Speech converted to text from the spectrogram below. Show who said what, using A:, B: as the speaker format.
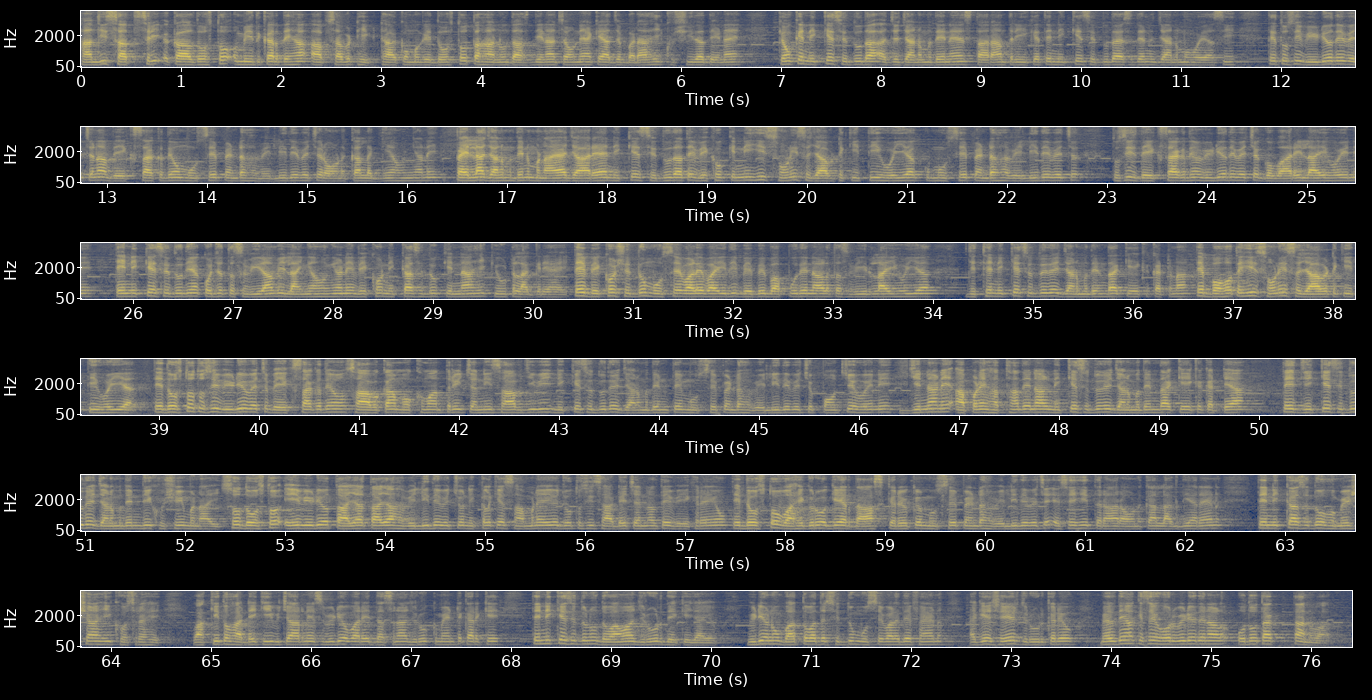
A: ਹਾਂਜੀ, ਸਤਿ ਸ੍ਰੀ ਅਕਾਲ ਦੋਸਤੋ। ਉਮੀਦ ਕਰਦੇ ਹਾਂ ਆਪ ਸਭ ਠੀਕ ਠਾਕ ਹੋਵੋਗੇ। ਦੋਸਤੋ, ਤੁਹਾਨੂੰ ਦੱਸ ਦੇਣਾ ਚਾਹੁੰਦੇ ਹਾਂ ਕਿ ਅੱਜ ਬੜਾ ਹੀ ਖੁਸ਼ੀ ਦਾ ਦਿਨ ਹੈ। ਕਿਉਂਕਿ ਨਿੱਕੇ ਸਿੱਧੂ ਦਾ ਅੱਜ ਜਨਮ ਦਿਨ ਹੈ 17 ਤਰੀਕ ਹੈ ਤੇ ਨਿੱਕੇ ਸਿੱਧੂ ਦਾ ਇਸ ਦਿਨ ਜਨਮ ਹੋਇਆ ਸੀ ਤੇ ਤੁਸੀਂ ਵੀਡੀਓ ਦੇ ਵਿੱਚ ਨਾ ਵੇਖ ਸਕਦੇ ਹੋ, ਮੂਸੇ ਪਿੰਡ ਹਵੇਲੀ ਦੇ ਵਿੱਚ ਰੌਣਕਾਂ ਲੱਗੀਆਂ ਹੋਈਆਂ ਨੇ। ਪਹਿਲਾ ਜਨਮ ਦਿਨ ਮਨਾਇਆ ਜਾ ਰਿਹਾ ਹੈ, ਨਿੱਕੇ ਸਿੱਧੂ ਦਾ ਤੇ ਵੇਖੋ ਕਿੰਨੀ ਹੀ ਸੋਹਣੀ ਸਜਾਵਟ ਕੀਤੀ ਹੋਈ ਆ ਮੂਸੇ ਪਿੰਡ ਹਵੇਲੀ ਦੇ ਵਿੱਚ। ਤੁਸੀਂ ਦੇਖ ਸਕਦੇ ਹੋ, ਵੀਡੀਓ ਦੇ ਵਿੱਚ ਗੁਬਾਰੇ ਲਾਏ ਹੋਏ ਨੇ ਤੇ ਨਿੱਕੇ ਸਿੱਧੂ ਦੀਆਂ ਕੁਝ ਤਸਵੀਰਾਂ ਵੀ ਲਾਈਆਂ ਹੋਈਆਂ ਨੇ। ਵੇਖੋ ਨਿੱਕਾ ਸਿੱਧੂ ਕਿੰਨਾ ਹੀ ਕਿਊਟ ਲੱਗ ਰਿਹਾ ਹੈ। ਤੇ ਵੇਖੋ ਸਿੱਧੂ ਮੂਸੇ ਵਾਲੇ ਬਾਈ ਦੀ ਬੇਬੇ ਬਾਪੂ ਦੇ ਨਾਲ ਤਸਵੀਰ ਲਾਈ ਹੋਈ ਆ। ਜਿੱਥੇ ਨਿੱਕੇ ਸਿੱਧੂ ਦੇ ਜਨਮ ਦਿਨ ਦਾ ਕੇਕ ਕੱਟਣਾ ਤੇ ਬਹੁਤ ਹੀ ਸੋਹਣੀ ਸਜਾਵਟ ਕੀਤੀ ਹੋਈ ਆ। ਤੇ ਦੋਸਤੋ, ਤੁਸੀਂ ਵੀਡੀਓ ਵਿੱਚ ਵੇਖ ਸਕਦੇ ਹੋ, ਸਾਬਕਾ ਮੁੱਖ ਮੰਤਰੀ ਚੰਨੀ ਸਾਹਿਬ ਜੀ ਵੀ ਨਿੱਕੇ ਸਿੱਧੂ ਦੇ ਜਨਮ ਦਿਨ ਤੇ ਮੂਸੇ ਪਿੰਡ ਹਵੇਲੀ ਦੇ ਵਿੱਚ ਪਹੁੰਚੇ ਹੋਏ ਨੇ, ਜਿਨ੍ਹਾਂ ਨੇ ਆਪਣੇ ਹੱਥਾਂ ਦੇ ਨਾਲ ਨਿੱਕੇ ਸਿੱਧੂ ਦੇ ਜਨਮ ਦਿਨ ਦਾ ਕੇਕ ਕੱਟਿਆ। ਤੇ ਨਿੱਕੇ ਸਿੱਧੂ ਦੇ ਜਨਮ ਦਿਨ ਦੀ ਖੁਸ਼ੀ ਮਨਾਈ। ਸੋ ਦੋਸਤੋ, ਇਹ ਵੀਡੀਓ ਤਾਜ਼ਾ ਤਾਜ਼ਾ ਹਵੇਲੀ ਦੇ ਵਿੱਚੋਂ ਨਿਕਲ ਕੇ ਸਾਹਮਣੇ ਆਈ ਹੈ, ਜੋ ਤੁਸੀਂ ਸਾਡੇ ਚੈਨਲ ਤੇ ਵੇਖ ਰਹੇ ਹੋ। ਤੇ ਦੋਸਤੋ, ਵਾਹਿਗੁਰੂ ਅੱਗੇ ਅਰਦਾਸ ਕਰਿਓ ਕਿ ਮੂਸੇ ਪਿੰਡ ਹਵੇਲੀ ਦੇ ਵਿੱਚ ਇਸੇ ਹੀ ਤਰ੍ਹਾਂ ਰੌਣਕਾਂ ਲੱਗਦੀਆਂ ਰਹਿਣ ਤੇ ਨਿੱਕਾ ਸਿੱਧੂ ਹਮੇਸ਼ਾ ਹੀ ਖੁਸ਼ ਰਹੇ। ਬਾਕੀ ਤੁਹਾਡੇ ਕੀ ਵਿਚਾਰ ਨੇ ਇਸ ਵੀਡੀਓ ਬਾਰੇ ਦੱਸਣਾ ਜਰੂਰ ਕਮੈਂਟ ਕਰਕੇ ਤੇ ਨਿੱਕੇ ਸਿੱਧੂ ਨੂੰ ਦੁਆਵਾਂ ਜਰੂਰ ਦੇ ਕੇ ਜਾਇਓ। ਵੀਡੀਓ ਨੂੰ ਵੱਧ ਤੋਂ ਵੱਧ ਸਿੱਧੂ ਮੂਸੇਵਾਲੇ ਦੇ ਫੈਨ ਅੱਗੇ ਸ਼ੇਅਰ ਜਰੂਰ ਕਰਿਓ। ਮਿਲਦੇ ਹਾਂ ਕਿਸੇ ਹੋਰ ਵੀਡੀਓ ਦੇ ਨਾਲ। ਉਦੋਂ ਤੱਕ ਧੰਨਵਾਦ।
